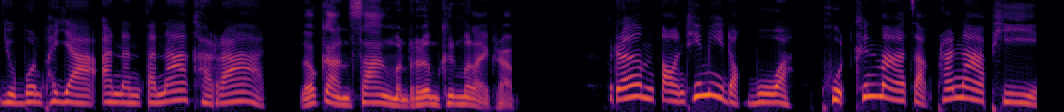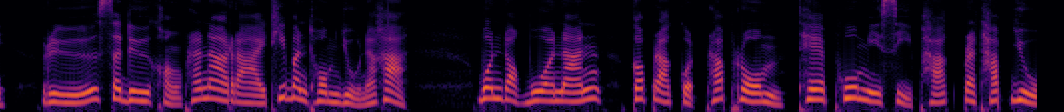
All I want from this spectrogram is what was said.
อยู่บนพญาอนันตนาคราช แล้วการสร้างมันเริ่มขึ้นเมื่อไหร่ครับ เริ่มตอนที่มีดอกบัว ผุดขึ้นมาจากพระนาภีหรือสะดือของพระนารายณ์ที่บรรทมอยู่นะคะ บนดอกบัวนั้นก็ปรากฏพระพรหมเทพผู้มีสี่พักประทับอยู่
